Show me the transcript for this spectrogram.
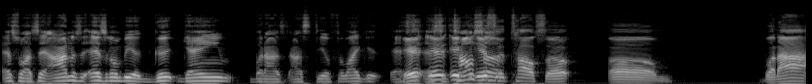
That's why I said honestly, that's gonna be a good game, but I I still feel like it. That's, It, that's it- a it- it's a toss up. Um, but I,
